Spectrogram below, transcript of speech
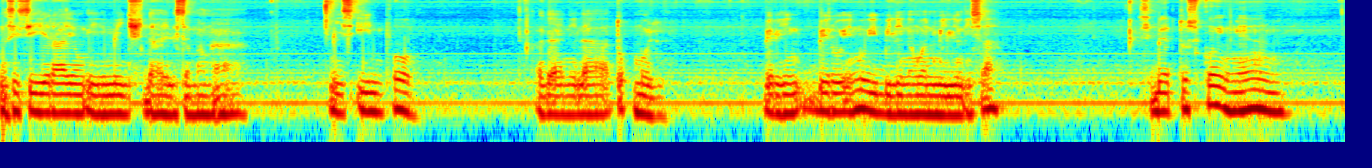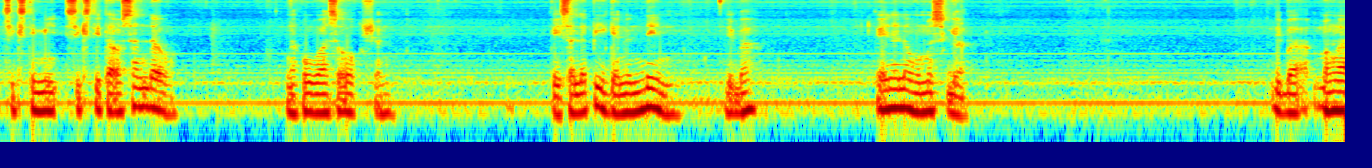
nasisira yung image dahil sa mga misinfo. Kagaya nila Tukmol. Biruin, biruin mo, bibili ng 1 million isa. Si Bertus Coin ngayon, 60 mi- 60,000 daw. Nakuha sa auction. Kay Salapi, ganun din. Di ba? Kaya na lang humusga. Ba? Mga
